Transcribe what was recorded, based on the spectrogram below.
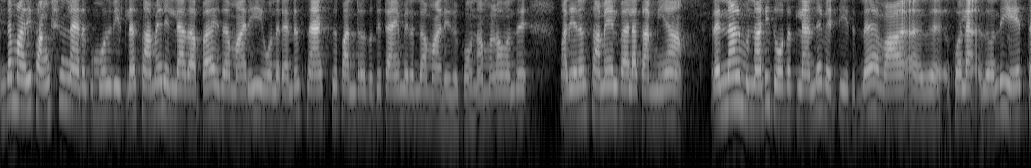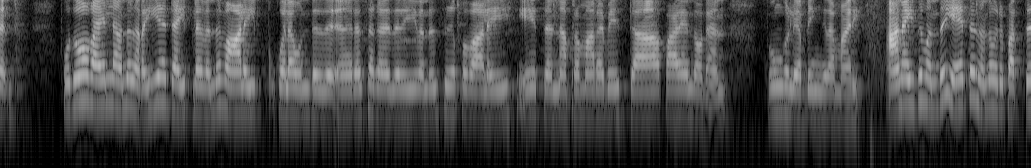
இந்த மாதிரி ஃபங்க்ஷன்லாம் இருக்கும்போது வீட்டில் சமையல் இல்லாதப்ப இதை மாதிரி ஒன்று ரெண்டு ஸ்நாக்ஸு பண்ணுறதுக்கு டைம் இருந்த மாதிரி இருக்கும். நம்மளும் வந்து மதியானம் சமையல் வேலை கம்மியாக ரெண்டு நாள் முன்னாடி தோட்டத்துலேருந்து வெட்டிட்டு இருந்த வா அது கொலை அது வந்து ஏத்தன் பொதுவாக வயலில் வந்து நிறைய டைப்பில் வந்து வாழை கொலை உண்டு ரசகழுதறி வந்து சிவப்பு வாழை ஏத்தன் அப்புறமா ரபேஸ்டா பழையந்தோடன் பூங்கொழி அப்படிங்கிற மாதிரி. ஆனால் இது வந்து ஏத்தன் வந்து ஒரு பத்து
